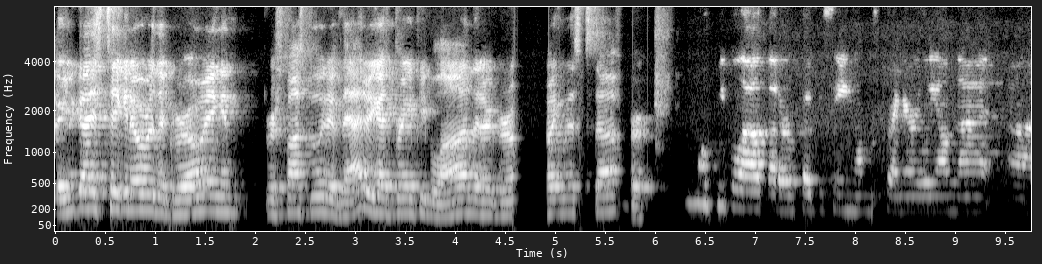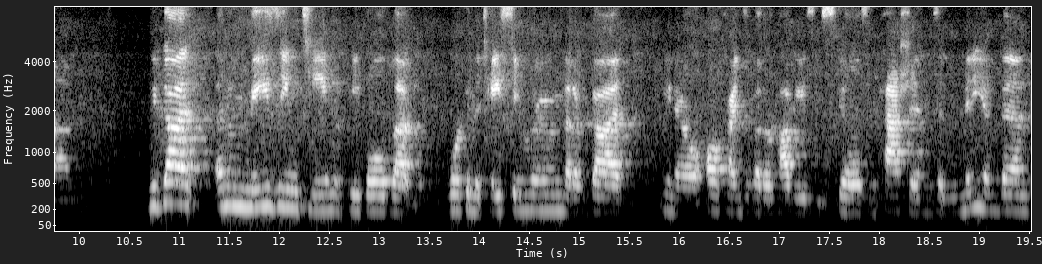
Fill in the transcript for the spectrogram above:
are you guys taking over the growing and responsibility of that? Are you guys bringing people on that are growing this stuff? Or more people out that are focusing almost primarily on that. Um, we've got an amazing team of people that work in the tasting room that have got you know all kinds of other hobbies and skills and passions, and many of them,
